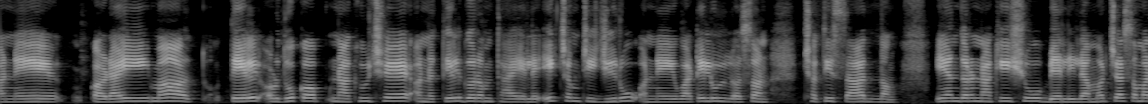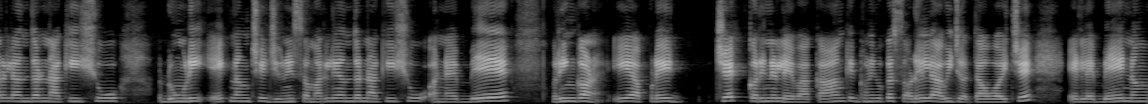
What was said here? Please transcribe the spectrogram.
અને કઢાઈમાં તેલ અડધો કપ નાખ્યું છે અને તેલ ગરમ થાય એટલે એક ચમચી જીરું અને વાટેલું લસણ છથી સાત નંગ. એ અંદર નાખીશું, બે લીલા મરચાં સમારેલા અંદર નાખીશું, ડુંગળી એક નંગ છે, ઝીણી સમારેલી અંદર નાખીશું અને બે રીંગણ એ આપણે ચેક કરીને લેવા. કારણ કે ઘણી વખત સડેલા આવી જતા હોય છે એટલે બે નંગ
